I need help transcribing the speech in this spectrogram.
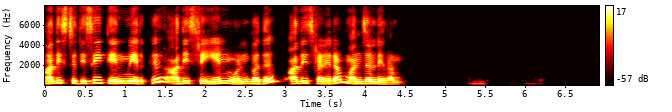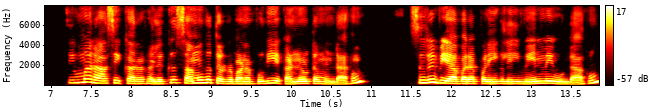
அதிர்ஷ்ட திசை தென்மேற்கு அதிர்ஷ்ட எண் ஒன்பது அதிர்ஷ்ட நிறம் மஞ்சள் நிறம். சிம்ம ராசிக்காரர்களுக்கு சமூக தொடர்பான புதிய கண்ணோட்டம் உண்டாகும். சிறு வியாபார பணிகளில் மேன்மை உண்டாகும்.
